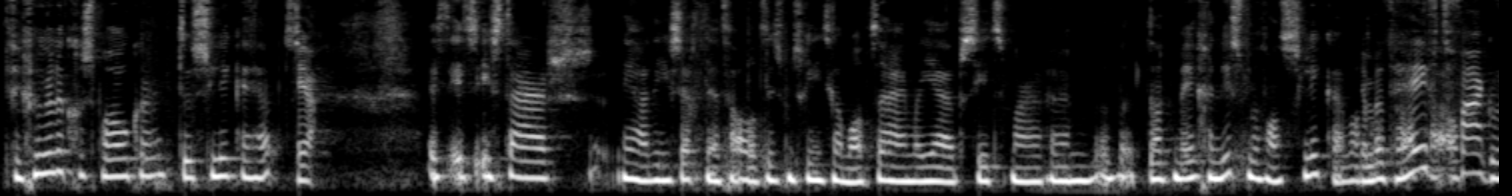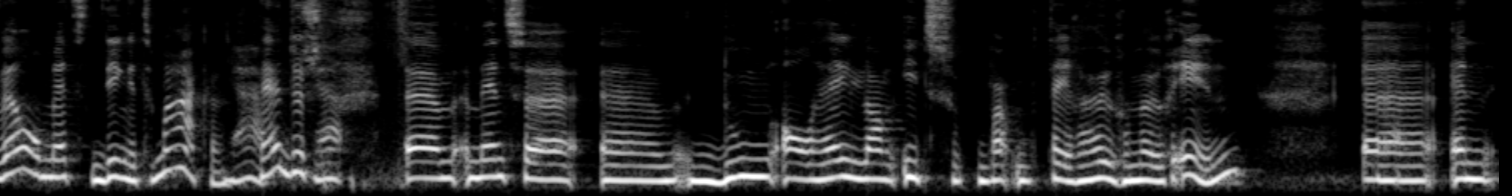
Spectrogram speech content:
figuurlijk gesproken te slikken hebt. Ja. Is, is, is daar, ja, je zegt net al, het is misschien niet helemaal het terrein waar jij op zit, maar um, dat mechanisme van slikken. Wat ja, maar het heeft vaak wel met dingen te maken. Ja, hè? Dus ja. um, mensen um, doen al heel lang iets waar, tegen heugenmeugen in. Uh, ja. en,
